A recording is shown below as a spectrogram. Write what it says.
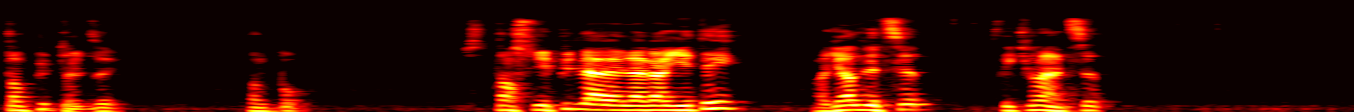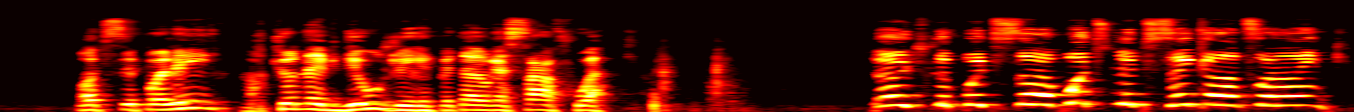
Tente plus de te le dire. Tente pas. Si t'en souviens plus de la, variété, regarde le titre. C'est écrit dans le titre. Ah, tu sais pas lire? Recule la vidéo, je l'ai répété à vrai 100 fois. Hey, tu l'as pas dit 100 fois, tu l'as dit 55!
